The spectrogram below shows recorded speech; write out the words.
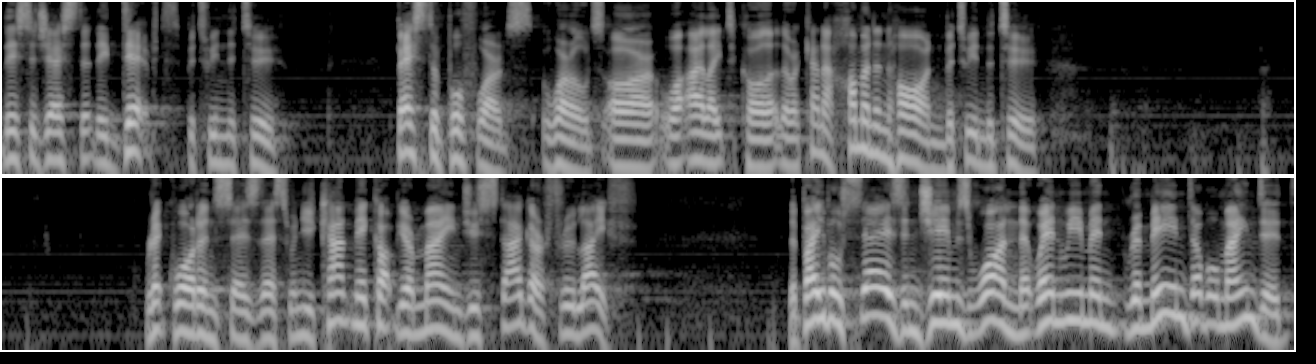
they suggest that they dipped between the two. Best of both worlds, worlds, or what I like to call it, they were kind of humming and hawing between the two. Rick Warren says this when you can't make up your mind, you stagger through life. The Bible says in James 1 that when we remain double minded,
